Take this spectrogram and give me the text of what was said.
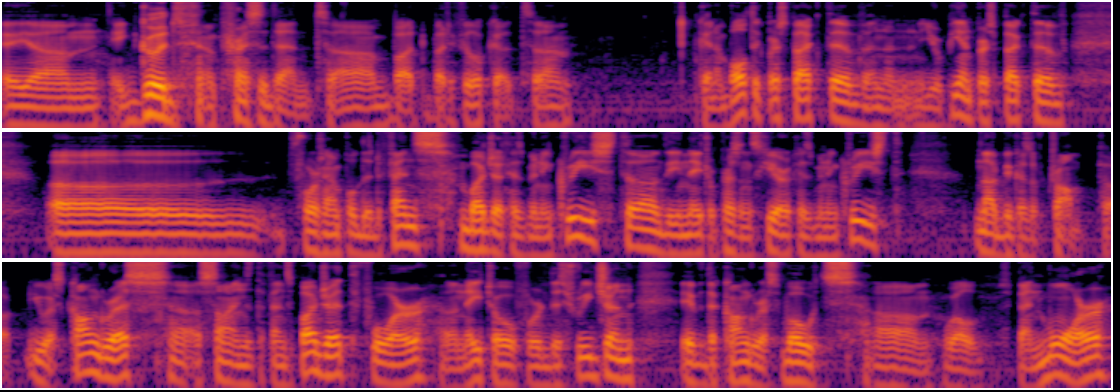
a, um, a good president. Uh, but but if you look at um, kind of Baltic perspective and a European perspective, uh, for example, the defense budget has been increased. Uh, the NATO presence here has been increased, not because of Trump. Uh, U.S. Congress uh, assigns defense budget for uh, NATO for this region. If the Congress votes, um, well, spend more,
